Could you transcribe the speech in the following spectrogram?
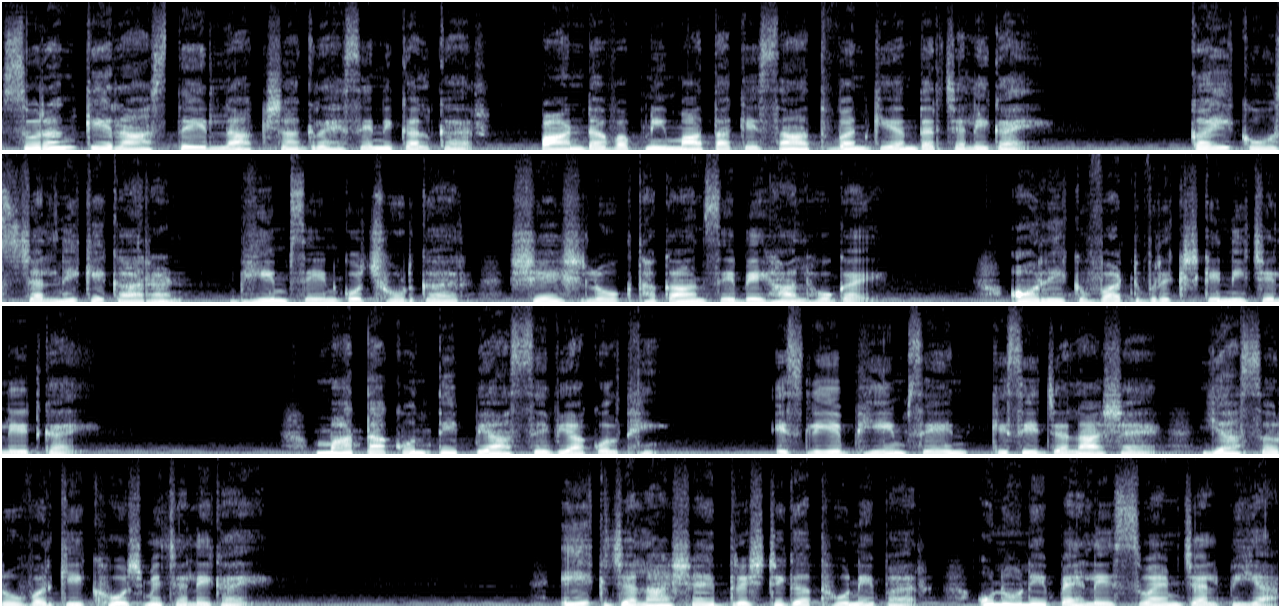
सुरंग के रास्ते लाक्षा ग्रह से निकलकर पांडव अपनी माता के साथ वन के अंदर चले गए। कई कोस चलने के कारण भीमसेन को छोड़कर शेष लोग थकान से बेहाल हो गए और एक वट वृक्ष के नीचे लेट गए। माता कुंती प्यास से व्याकुल थीं, इसलिए भीमसेन किसी जलाशय या सरोवर की खोज में चले गए। एक जलाशय दृष्टिगत होने पर उन्होंने पहले स्वयं जल पिया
